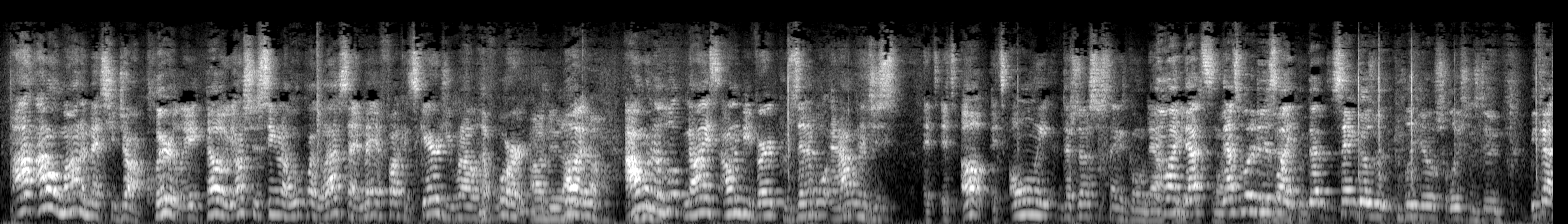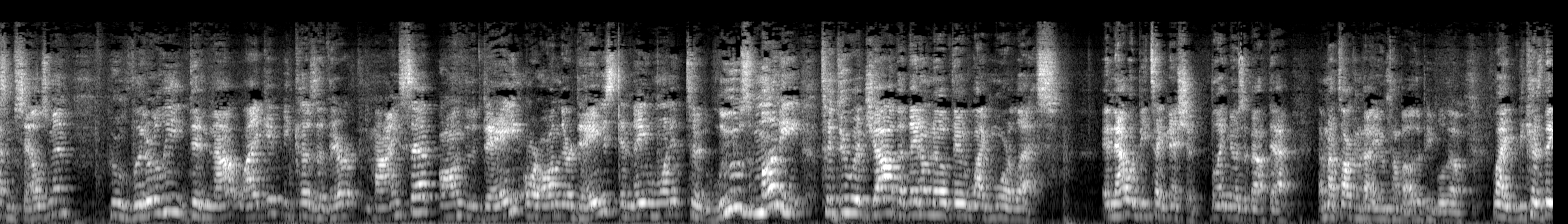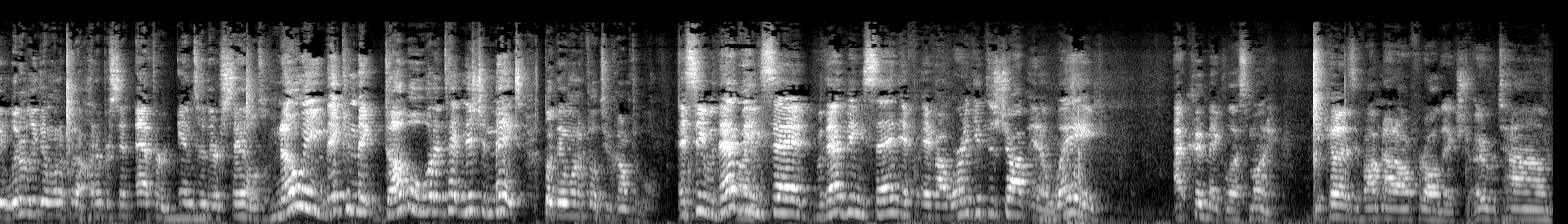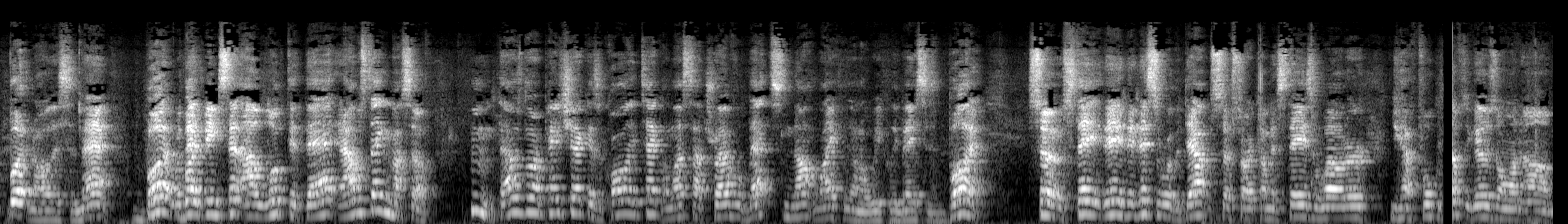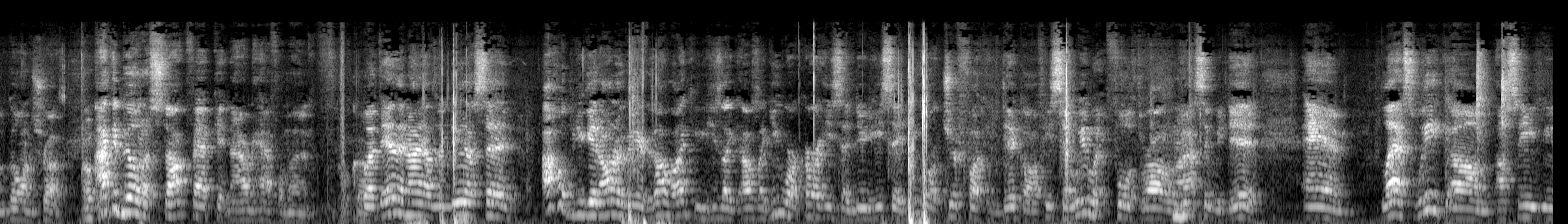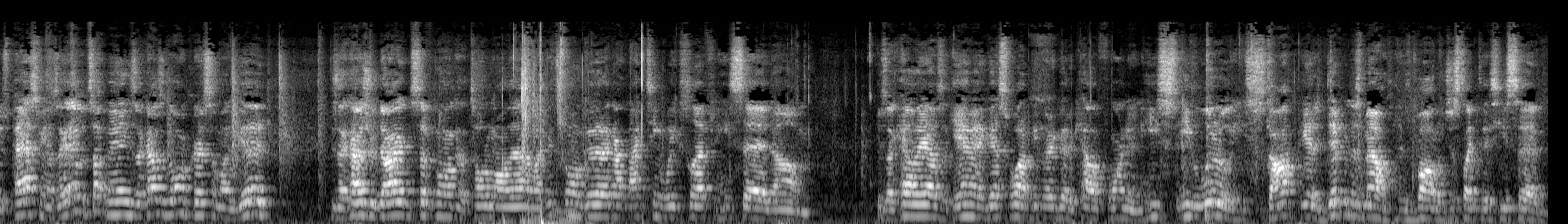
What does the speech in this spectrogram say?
I, I don't mind a messy job, clearly. Hell, y'all should have seen what I looked like last night. It may have fucking scared you when I left work. Oh, dude, I but know. I want to look nice. I want to be very presentable, and I want to just. It's, it's up. It's only there's no such thing as going down. And like for me at that's that's what it is. Exactly. Like that same goes with complete zero solutions, dude. We've had some salesmen who literally did not like it because of their mindset on the day or on their days, and they wanted to lose money to do a job that they don't know if they would like more or less. And that would be technician. Blake knows about that. I'm not talking about you. I'm talking about other people though. Like because they literally didn't want to put 100% effort into their sales, knowing they can make double what a technician makes, but they want to feel too comfortable. And see, with that being said, with that being said, if, if I were to get this job in a way, I could make less money because if I'm not offered all the extra overtime But- and all this and that. But with that being said, I looked at that and I was thinking to myself, hmm, thousand dollar paycheck as a quality tech, unless I travel, that's not likely on a weekly basis. But So stay. Then, then this is where the doubt and stuff started coming. Stay as a welder. You have full Stuff that goes on um go on a truck. Okay. I could build a stock fab kit in an hour and a half on my own. Okay. But the end of the night, I was like, dude, I said, I hope you get on over here because I like you. He's like, I was like, you work hard. He said, dude, he said, you worked your fucking dick off. He said, we went full throttle. And I said, we did. And last week, um, I see he was passing me. I was like, hey, what's up, man? He's like, how's it going, Chris? I'm like, good. He's like, how's your diet and stuff going? Because I told him all that. I'm like, it's going good. I got 19 weeks left. And he said, um, He's like, hell yeah. I was like, yeah, man, guess what? I'm getting ready to go to California. And he, he literally, he stopped. He had a dip in his mouth, his bottle, just like this. He said,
